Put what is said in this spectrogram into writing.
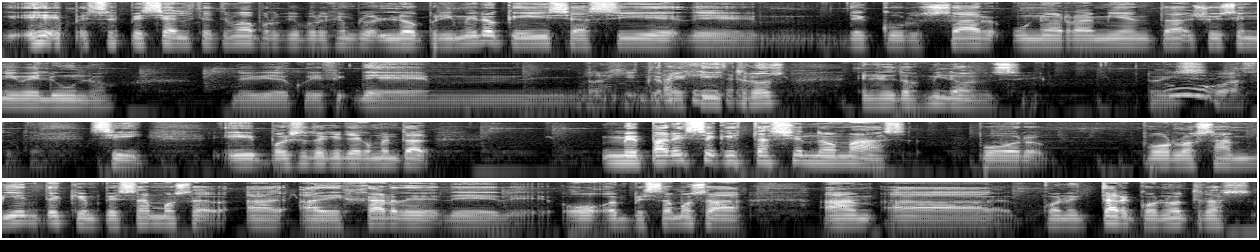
es, es especial este tema porque, por ejemplo, lo primero que hice así de, de- de cursar una herramienta, yo hice el nivel 1 de, de, mm, Registros. de registros en el 2011. Lo hice. Uh, hace tiempo. Sí, y por eso te quería comentar. Me parece que está haciendo más por, por los ambientes que empezamos a, a- a dejar de, de- de- o empezamos a, a- a conectar con otros,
